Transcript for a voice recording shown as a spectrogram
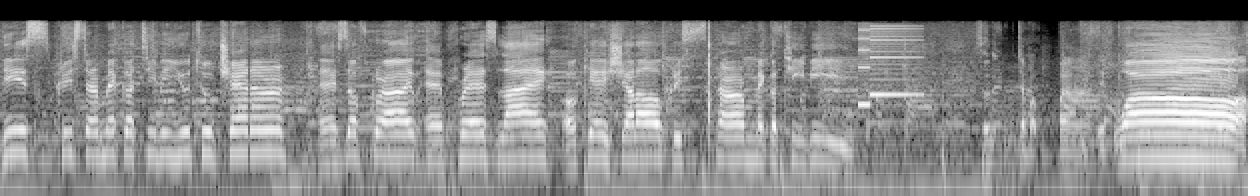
this Crystal Mecca TV YouTube channel and subscribe and press like. Okay, shout out Crystal Mecca TV. Wow!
